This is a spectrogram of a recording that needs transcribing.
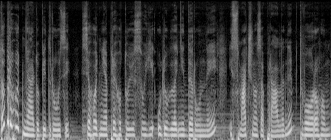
Доброго дня, любі друзі! Сьогодні я приготую свої улюблені деруни із смачно заправленим творогом.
